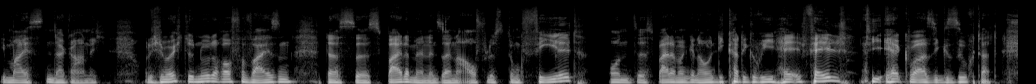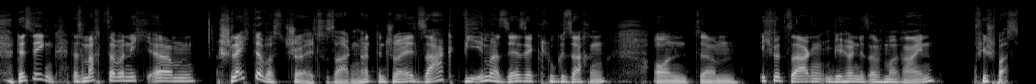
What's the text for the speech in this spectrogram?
die meisten da gar nicht. Und ich möchte nur darauf verweisen, dass äh, Spider-Man in seiner Auflistung fehlt und äh, Spider-Man genau in die Kategorie fällt, die er quasi gesucht hat. Deswegen, das macht es aber nicht ähm, schlechter, was Joel zu sagen hat, denn Joel sagt wie immer sehr, sehr kluge Sachen. Und ähm, ich würde sagen, wir hören jetzt einfach mal rein. Viel Spaß.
